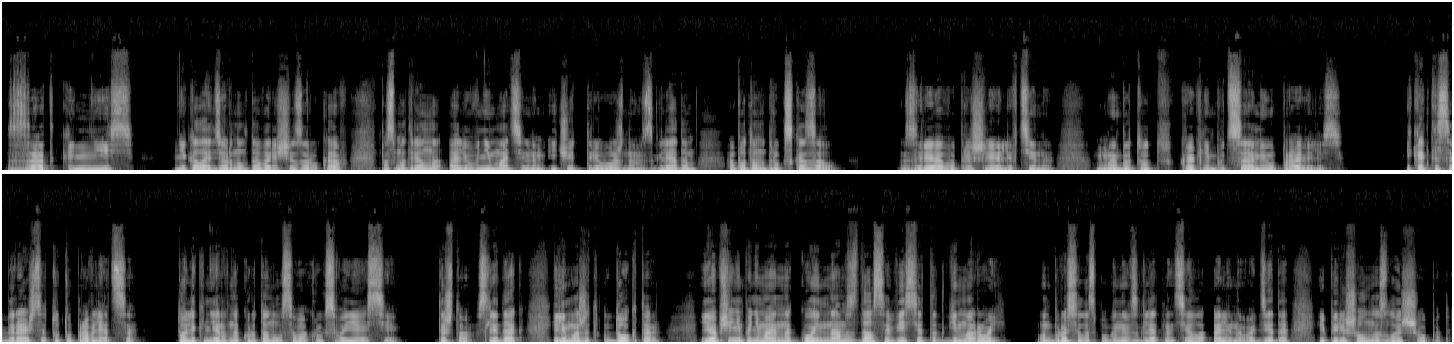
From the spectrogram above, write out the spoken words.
«Заткнись!» Николай дернул товарища за рукав, посмотрел на Алю внимательным и чуть тревожным взглядом, а потом вдруг сказал. «Зря вы пришли, Алевтина. Мы бы тут как-нибудь сами управились». «И как ты собираешься тут управляться?» Толик нервно крутанулся вокруг своей оси. «Ты что, следак? Или, может, доктор? Я вообще не понимаю, на кой нам сдался весь этот геморрой?» Он бросил испуганный взгляд на тело Алиного деда и перешел на злой шепот.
